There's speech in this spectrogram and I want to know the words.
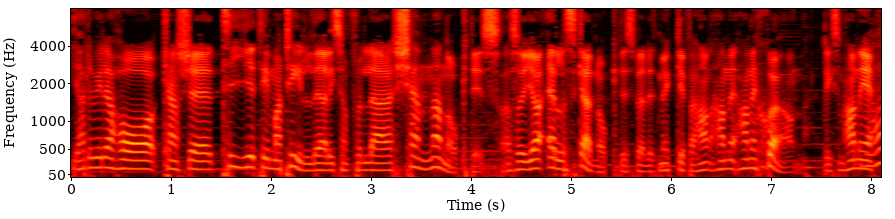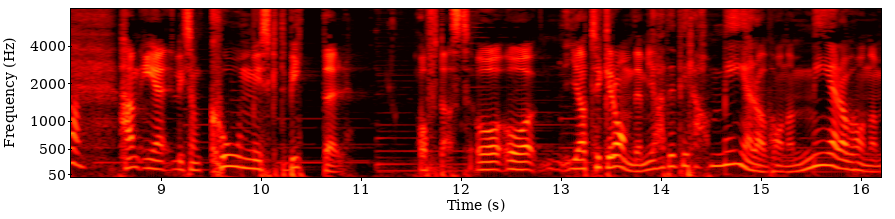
Jag hade velat ha kanske 10 timmar till där jag liksom får lära känna Noctis. Alltså jag älskar Noctis väldigt mycket för han, han, är, han är skön. Liksom, han, är, Ja. han är liksom komiskt bitter. Oftast. Och, och jag tycker om det, men jag hade velat ha mer av honom. Mer av honom.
